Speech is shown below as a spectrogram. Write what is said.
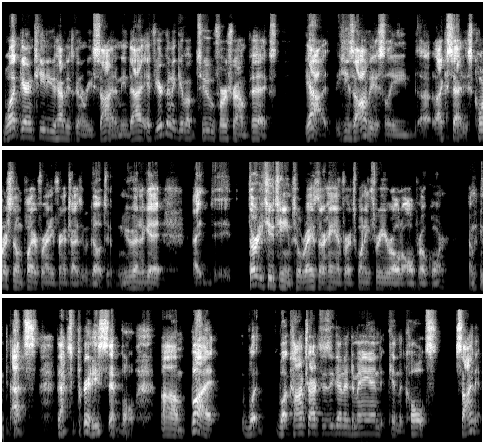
what guarantee do you have he's going to resign? I mean, that if you're going to give up two first round picks, yeah, he's obviously, uh, like I said, he's cornerstone player for any franchise he would go to. You're going to get uh, 32 teams who'll raise their hand for a 23 year old All Pro corner. I mean, that's that's pretty simple. Um, but what what contract is he going to demand? Can the Colts sign him?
